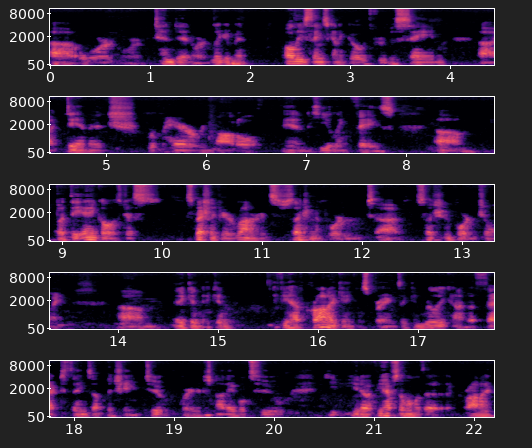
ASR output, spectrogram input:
uh, or, or tendon or ligament, all these things kind of go through the same uh, damage, repair, remodel, and healing phase. Um, but the ankle is just, especially if you're a runner, it's such an important, uh, such an important joint. Um, it can, it can, if you have chronic ankle sprains, it can really kind of affect things up the chain too, where you're just not able to, you know, if you have someone with a, a chronic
